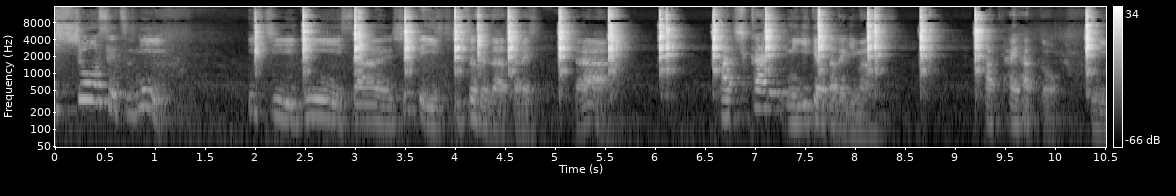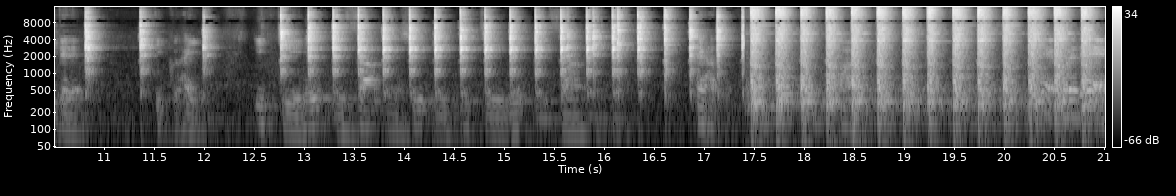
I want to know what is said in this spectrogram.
小節に1234って1小節だったらしたら8回右手を叩きます。はハイハット。を右手で。キックはい。1 2 3 4 1 2 2 3ハイハット。はい。でこれで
